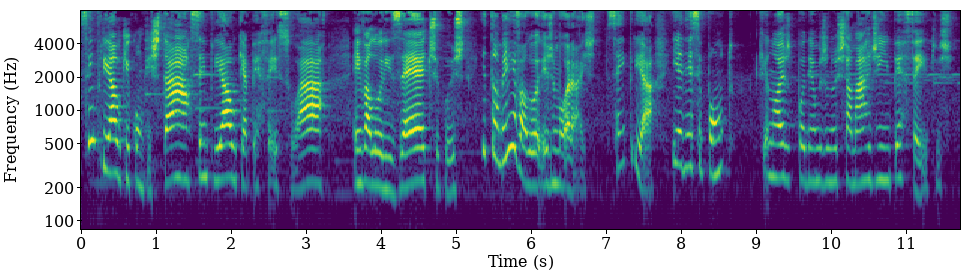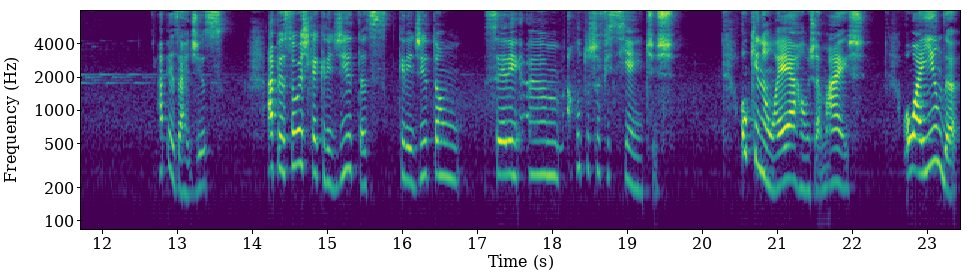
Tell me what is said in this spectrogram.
sempre há o que conquistar, sempre há o que aperfeiçoar em valores éticos e também em valores morais. Sempre há. E é nesse ponto que nós podemos nos chamar de imperfeitos. Apesar disso, há pessoas que acreditam, acreditam serem hum, autossuficientes, ou que não erram jamais, ou ainda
